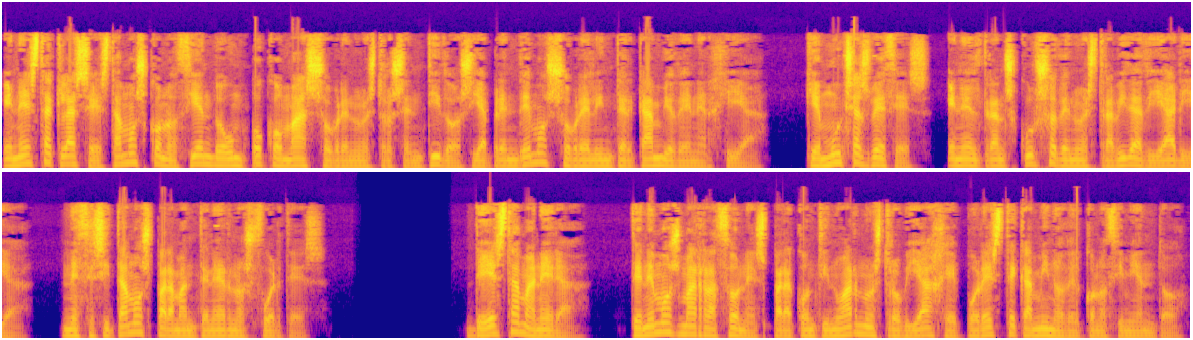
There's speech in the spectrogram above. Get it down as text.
En esta clase estamos conociendo un poco más sobre nuestros sentidos y aprendemos sobre el intercambio de energía, que muchas veces, en el transcurso de nuestra vida diaria, necesitamos para mantenernos fuertes. De esta manera, tenemos más razones para continuar nuestro viaje por este camino del conocimiento.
